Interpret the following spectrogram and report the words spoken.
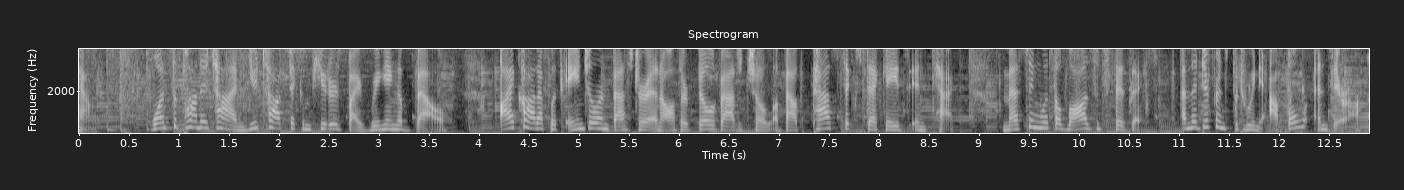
Now, once upon a time, you talked to computers by ringing a bell. I caught up with angel investor and author Bill Raduchel about the past six decades in tech, messing with the laws of physics and the difference between Apple and Xerox.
